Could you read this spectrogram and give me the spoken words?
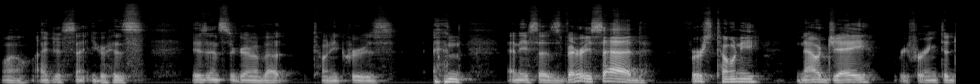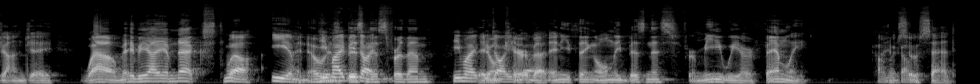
Well, I just sent you his his Instagram about Tony Cruz, and and he says very sad. First Tony, now Jay, referring to Jon Jay. Wow, maybe I am next. Well, Ian, I know he might be business talking. for them. he might They be don't care about anything, only business. For me, we are family. I'm so sad.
